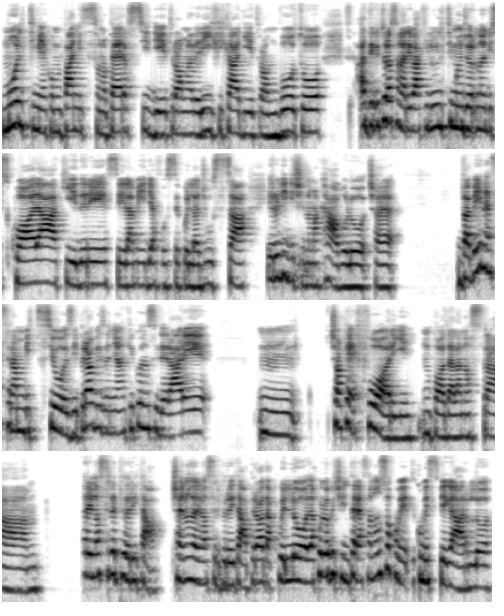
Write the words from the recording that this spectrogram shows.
Molti miei compagni si sono persi dietro a una verifica, dietro a un voto, addirittura sono arrivati l'ultimo giorno di scuola a chiedere se la media fosse quella giusta. Ero lì dicendo ma cavolo, cioè va bene essere ambiziosi, però bisogna anche considerare mh, mm, ciò che è fuori un po' dalla nostra dalle nostre priorità, cioè non dalle nostre priorità, però da quello, da quello che ci interessa, non so come, come, spiegarlo.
